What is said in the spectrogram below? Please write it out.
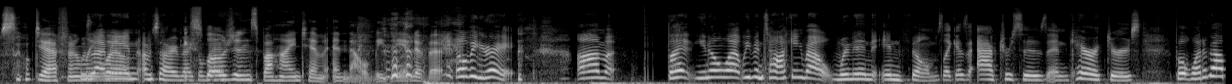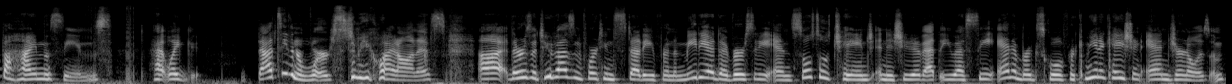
So Definitely was that will. mean? I'm sorry, Michael Bay. Explosions behind him, and that will be the end of it. It'll be great. Um, but you know what? We've been talking about women in films, like as actresses and characters. But what about behind the scenes? Ha- like, that's even worse, to be quite honest. Uh, there was a 2014 study from the Media Diversity and Social Change Initiative at the USC Annenberg School for Communication and Journalism,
